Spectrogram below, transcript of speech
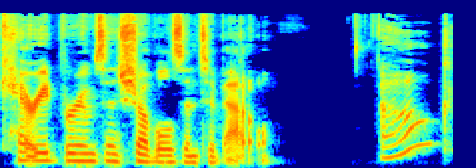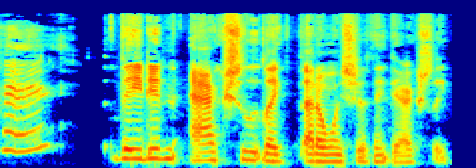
carried brooms and shovels into battle. okay. They didn't actually like. I don't want you to think they actually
